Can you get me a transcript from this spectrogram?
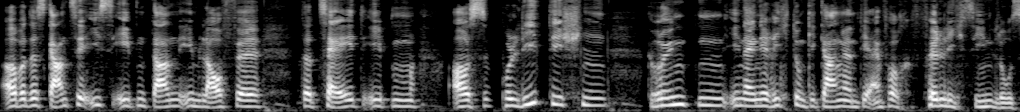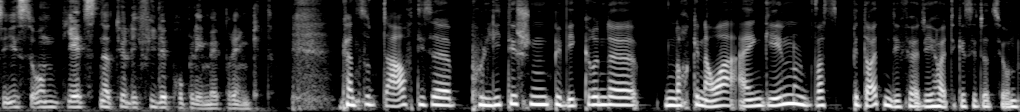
Aber das Ganze ist eben dann im Laufe der Zeit eben aus politischen Gründen in eine Richtung gegangen, die einfach völlig sinnlos ist und jetzt natürlich viele Probleme bringt. Kannst du da auf diese politischen Beweggründe noch genauer eingehen und was bedeuten die für die heutige Situation?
